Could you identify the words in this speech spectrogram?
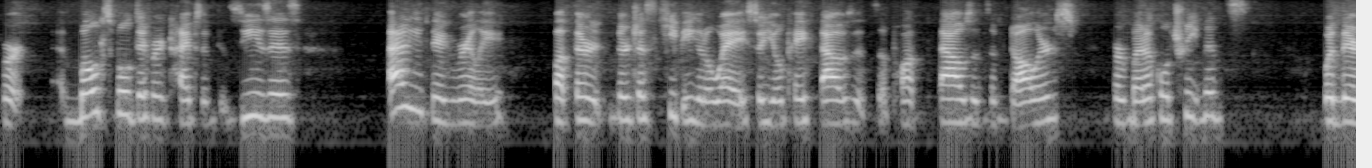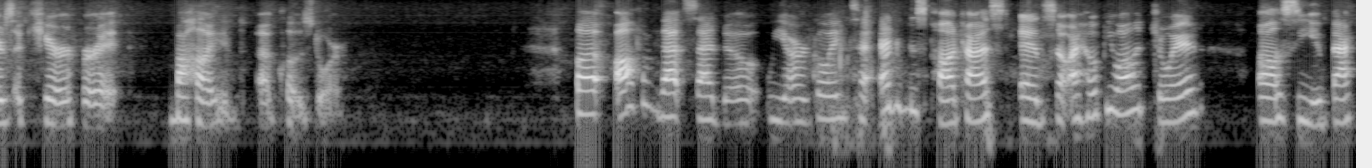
for multiple different types of diseases anything really, but they're they're just keeping it away so you'll pay thousands upon thousands of dollars for medical treatments when there's a cure for it behind a closed door. But off of that sad note, we are going to end this podcast. And so I hope you all enjoyed. I'll see you back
